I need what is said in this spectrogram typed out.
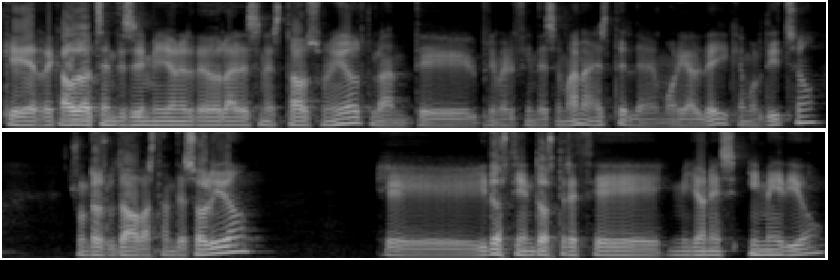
que recauda 86 millones de dólares en Estados Unidos durante el primer fin de semana, este, el de Memorial Day, que hemos dicho. Es un resultado bastante sólido. eh, y 213 millones y medio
